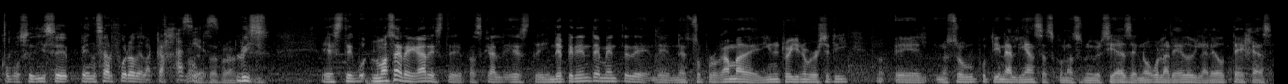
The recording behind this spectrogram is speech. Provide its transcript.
Como se dice, pensar fuera de la caja. Así es. Luis. Este, más agregar, este, Pascal, este, independientemente de, nuestro programa de Unitary University, nuestro grupo tiene alianzas con las universidades de Nuevo Laredo y Laredo, Texas,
